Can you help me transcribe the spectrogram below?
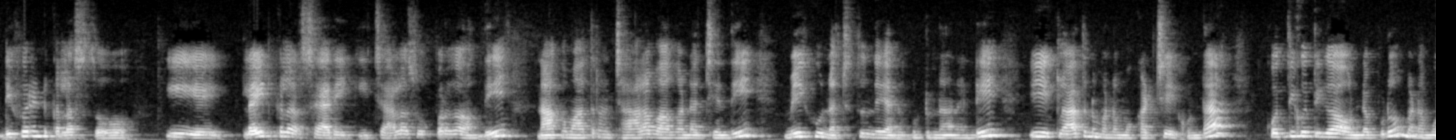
డిఫరెంట్ కలర్స్తో ఈ లైట్ కలర్ శారీకి చాలా సూపర్గా ఉంది. నాకు మాత్రం చాలా బాగా నచ్చింది. మీకు నచ్చుతుంది అనుకుంటున్నానండి. ఈ క్లాత్ను మనము కట్ చేయకుండా కొద్ది కొద్దిగా ఉన్నప్పుడు మనము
